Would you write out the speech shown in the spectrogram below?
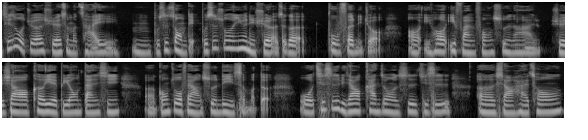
其实我觉得学什么才艺。嗯，不是重点，不是说因为你学了这个部分，你就哦以后一帆风顺啊，学校课业不用担心，呃，工作非常顺利什么的。我其实比较看重的是，其实呃，小孩从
